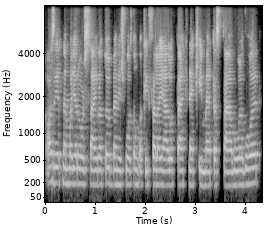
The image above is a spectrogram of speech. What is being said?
Azért nem Magyarországra, többen is voltunk, akik felajánlották neki, mert az távol volt,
